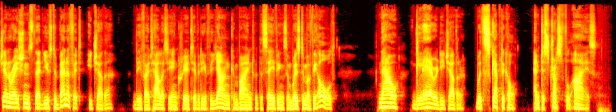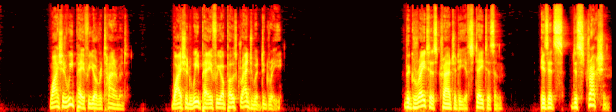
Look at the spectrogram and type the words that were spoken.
Generations that used to benefit each other, the vitality and creativity of the young combined with the savings and wisdom of the old, now glare at each other with skeptical and distrustful eyes. Why should we pay for your retirement? Why should we pay for your postgraduate degree? The greatest tragedy of statism is its destruction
